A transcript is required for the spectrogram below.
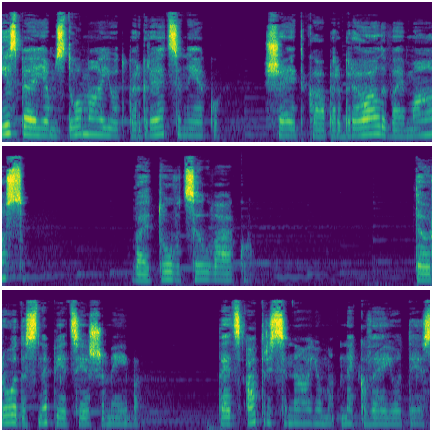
Iespējams, domājot par grēcinieku, šeit kā par brāli vai māsu vai tuvu cilvēku, tev rodas nepieciešamība pēc atrisinājuma nekavējoties.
